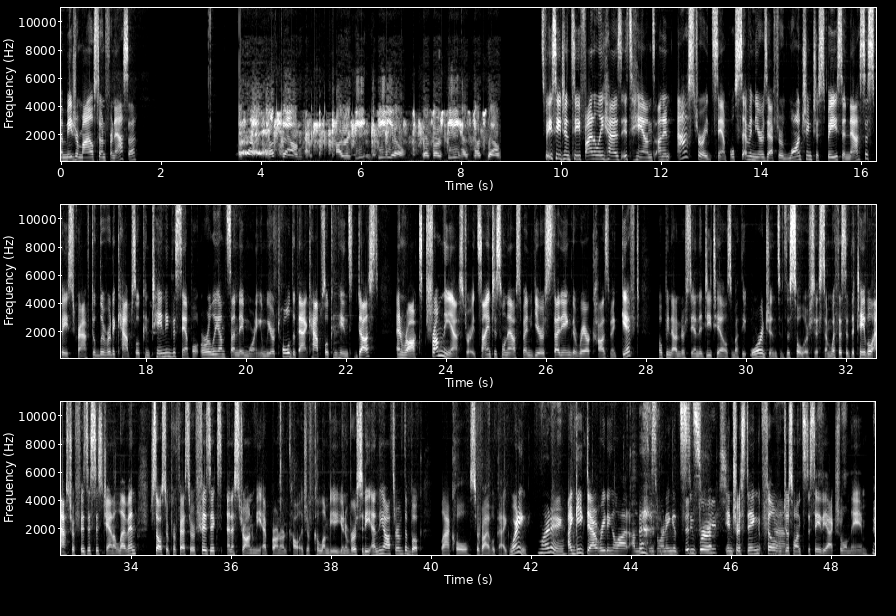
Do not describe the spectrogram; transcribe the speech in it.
A major milestone for NASA. Touchdown. I repeat. SRC has touchdown. Space Agency finally has its hands on an asteroid sample seven years after launching to space. A NASA spacecraft delivered a capsule containing the sample early on Sunday morning. And we are told that that capsule contains dust and rocks from the asteroid. Scientists will now spend years studying the rare cosmic gift hoping to understand the details about the origins of the solar system. With us at the table, astrophysicist Janna Levin. She's also professor of physics and astronomy at Barnard College of Columbia University and the author of the book Black Hole Survival Guide. Good morning. Morning. I geeked out reading a lot on this this morning. It's, It's super sweet. interesting. Phil Yeah. just wants to say the actual name.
